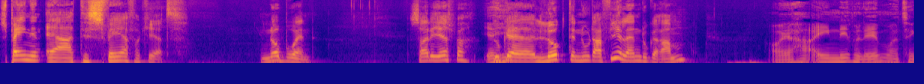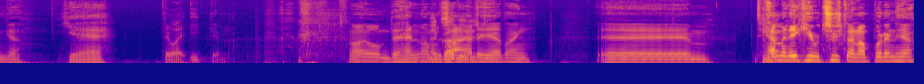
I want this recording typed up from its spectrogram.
Spanien er desværre forkert. No buen. Så er det Jesper. Ja, du kan lukke den nu. Der er fire lande, du kan ramme. Og jeg har en lige på læben, og jeg tænker, ja. Yeah. Det var ikke dem. Nå jo, men det handler om en sejr, det du- her, dreng. Øh, kan man ikke hive Tyskland op på den her?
